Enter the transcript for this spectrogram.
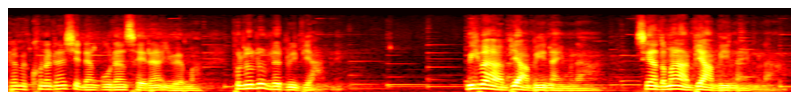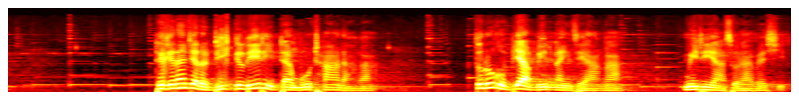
ပေမဲ့9တန်း10တန်း9တန်း10တန်းအရွယ်မှာဘယ်လိုလုပ်လက်တွေ့ပြမလဲမိဘကပြပေးနိုင်မလား ဆရာသမားကပြပေးနိုင်မလားတကယ်တမ်းကျတော့ဒီကလေးတွေတန်ဖိုးထားတာကသူတို့ကိုပြပေးနိုင်စရာကမီဒီယာဆိုတာပဲရှိတယ်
